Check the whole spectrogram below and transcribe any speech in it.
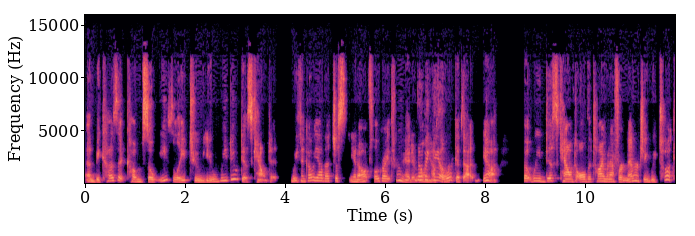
And because it comes so easily to you, we do discount it. We think, oh, yeah, that just, you know, it flowed right through me. I didn't no really have deal. to work at that. Yeah but we discount all the time and effort and energy we took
